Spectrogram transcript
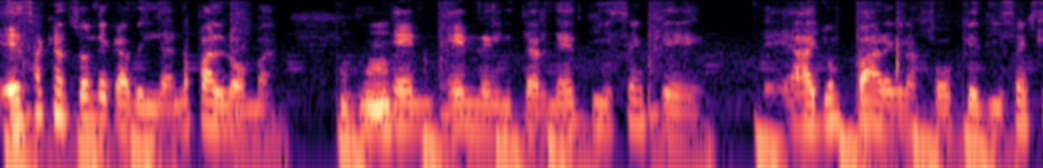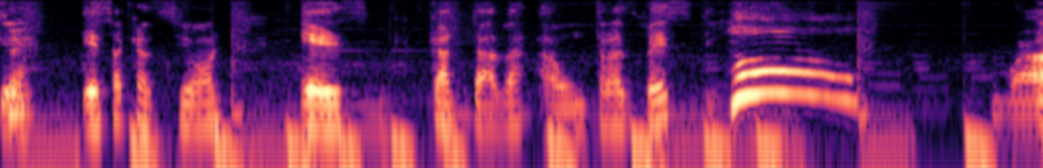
esa canción de Gavilano Paloma, en, en el internet dicen que eh, hay un parágrafo que dicen que Sí. esa canción es cantada a un transvesti. ¡Oh! Wow.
